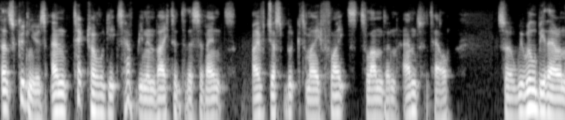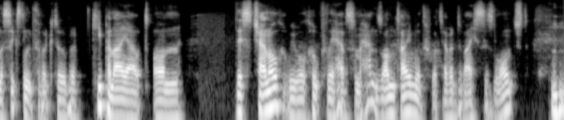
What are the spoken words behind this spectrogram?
That's good news. And Tech Travel Geeks have been invited to this event. I've just booked my flights to London and hotel. So we will be there on the 16th of October. Keep an eye out on this channel. We will hopefully have some hands on time with whatever device is launched. Mm-hmm.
